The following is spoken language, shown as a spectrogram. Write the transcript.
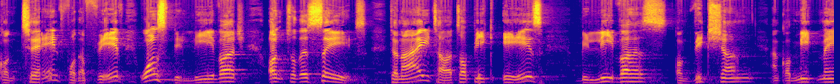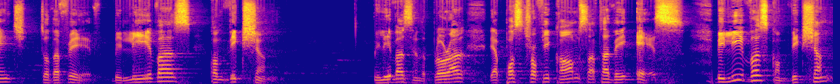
contend for the faith once delivered unto the saints. Tonight our topic is believers, conviction, and commitment to the faith. Believers, conviction, Believers in the plural, the apostrophe comes after the S. Believers' conviction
